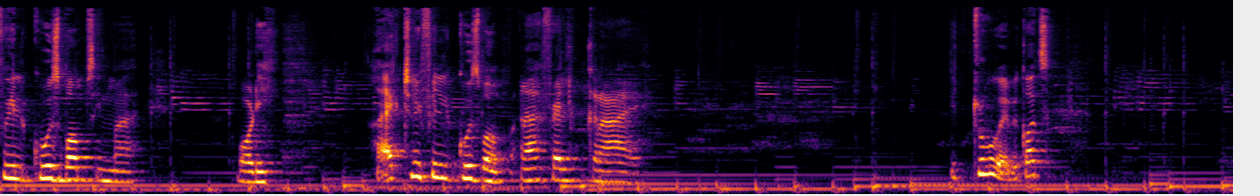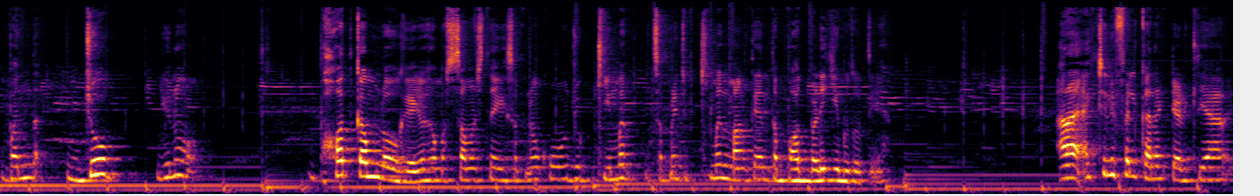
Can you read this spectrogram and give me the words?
feel goosebumps in my body I actually feel goosebump and I feel cry it true है बिकॉज़ बंदा, जो यू नो बहुत कम लोग हैं जो हम समझते हैं कि सपनों को जो कीमत, सपने जब कीमत मांगते हैं, तब बहुत बड़ी कीमत होती है। And I actually feel connected कि यार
